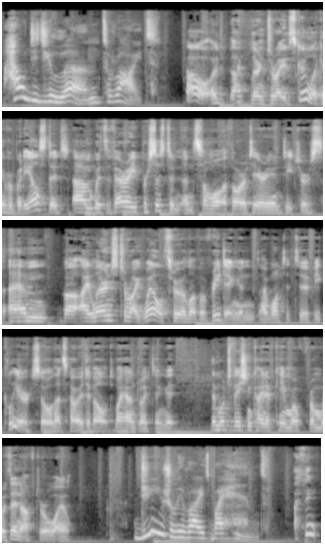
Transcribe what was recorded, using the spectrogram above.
how did you learn to write? Oh, I, I learned to write at school like everybody else did, um, with very persistent and somewhat authoritarian teachers. Um, but I learned to write well through a love of reading, and I wanted to be clear, so that's how I developed my handwriting. It, the motivation kind of came up from within after a while. Do you usually write by hand? I think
